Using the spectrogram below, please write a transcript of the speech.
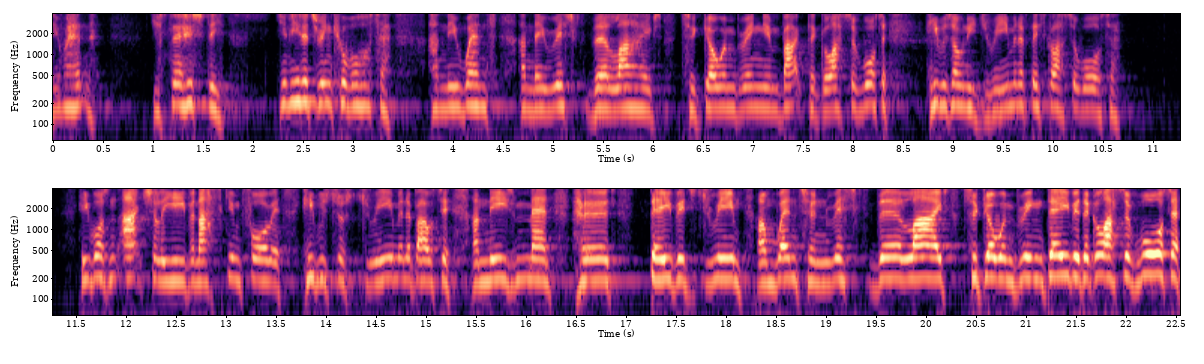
They went, You're thirsty. You need a drink of water. And they went and they risked their lives to go and bring him back the glass of water. He was only dreaming of this glass of water. He wasn't actually even asking for it. He was just dreaming about it. And these men heard David's dream and went and risked their lives to go and bring David a glass of water,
